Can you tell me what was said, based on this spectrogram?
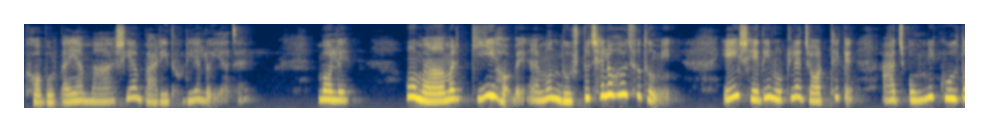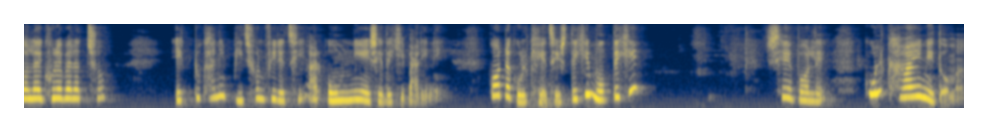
খবর পাইয়া মা আসিয়া বাড়ি ধরিয়া লইয়া যায়। বলে, ও মা, আমার কি হবে? এমন দুষ্টু ছেলে হয়েছ তুমি। এই সেদিন উঠলে জ্বর থেকে আজ অমনি কুলতলায় ঘুরে বেড়াচ্ছ। একটুখানি পিছন ফিরেছি আর অমনি এসে দেখি বাড়ি নেই। কটা কুল খেয়েছিস? দেখি মুখ দেখি। সে বলে, কুল খায়নি তো মা,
